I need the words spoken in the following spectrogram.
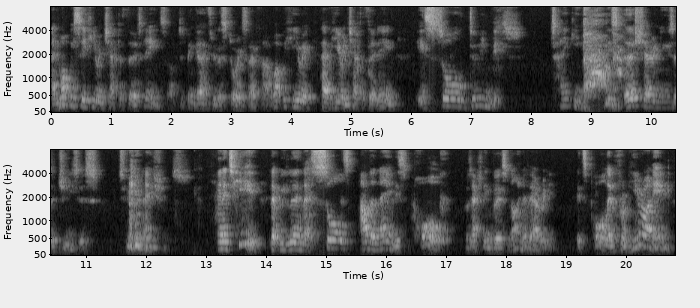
And what we see here in chapter 13, so I've just been going through the story so far, what we hear, have here in chapter 13 is Saul doing this, taking this earth shattering news of Jesus to the nations. And it's here that we learn that Saul's other name is Paul. It was actually in verse 9 of our reading. It's Paul, and from here on in,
